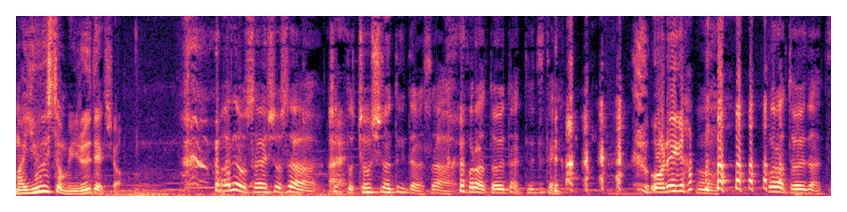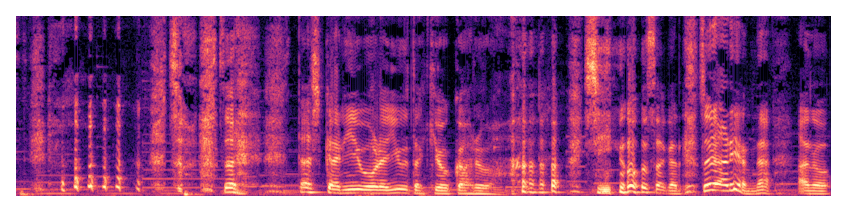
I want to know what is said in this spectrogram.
まあ言う人もいるでしょ、うん、まあでも最初さちょっと調子乗ってきたらさ「はい、こらトヨタ」って言ってたよ。俺が、うん「こらトヨタ」って言って。そそれ確かに俺言うた記憶あるわ。新大阪で。それあれやんな。あの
